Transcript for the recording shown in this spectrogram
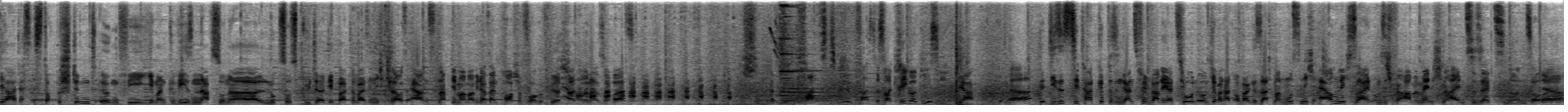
Ja, das ist doch bestimmt irgendwie jemand gewesen nach so einer Luxusgüterdebatte, weiß ich nicht, Klaus Ernst, nachdem er mal wieder sein Porsche vorgeführt hat oder sowas. Fast, fast. Es war Gregor Gysi. Ja, Ja. Dieses Zitat gibt es in ganz vielen Variationen. Irgendjemand hat aber gesagt, man muss nicht ärmlich sein, um sich für arme Menschen einzusetzen und so. Ja.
